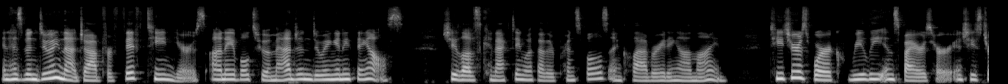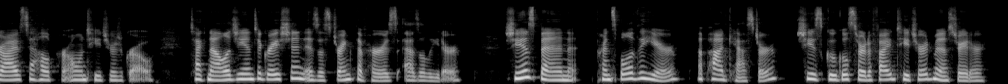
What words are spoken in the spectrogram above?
and has been doing that job for 15 years, unable to imagine doing anything else. She loves connecting with other principals and collaborating online. Teachers' work really inspires her, and she strives to help her own teachers grow. Technology integration is a strength of hers as a leader. She has been Principal of the Year, a podcaster. She is Google Certified Teacher Administrator,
